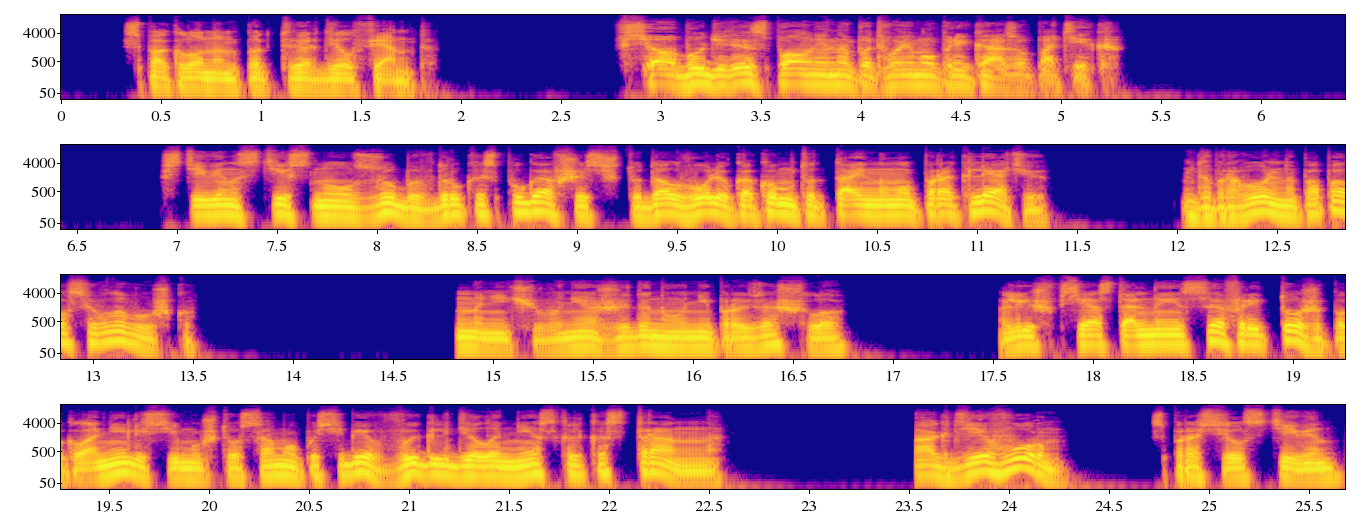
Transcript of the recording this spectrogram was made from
— с поклоном подтвердил Фент. «Все будет исполнено по твоему приказу, Патик». Стивен стиснул зубы, вдруг испугавшись, что дал волю какому-то тайному проклятию. Добровольно попался в ловушку. Но ничего неожиданного не произошло. Лишь все остальные Сефри тоже поклонились ему, что само по себе выглядело несколько странно. — «А где Вурм?» — спросил Стивен.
